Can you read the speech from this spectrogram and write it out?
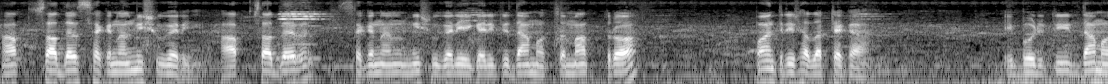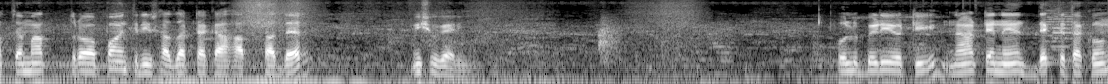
হাফসাদের সেকেন্ড হ্যান্ড মিশু গাড়ি। হাফসাদের সেকেন্ড হ্যান্ড মিশু গাড়ি, এই গাড়িটির দাম হচ্ছে মাত্র পঁয়ত্রিশ হাজার টাকা। এই বডিটির দাম হচ্ছে মাত্র পঁয়ত্রিশ হাজার টাকা হাফসাদের মিশু গাড়ি। ফুল ভিডিওটি না টেনে দেখতে থাকুন।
